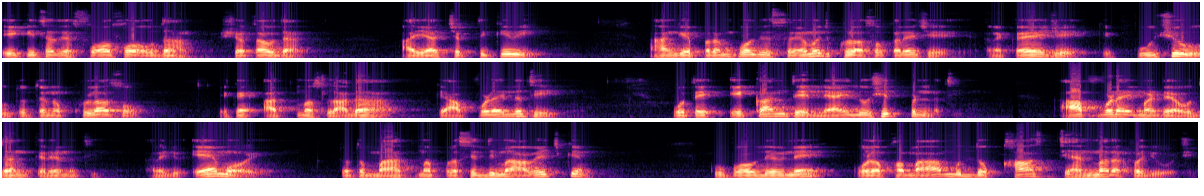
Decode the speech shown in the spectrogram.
એકી સાથે સો સો અવધાન, શતાવધાન આ યાદશક્તિ કેવી? આ અંગે પરમકોલજી સ્વયં જ ખુલાસો કરે છે અને કહે છે કે પૂછ્યું તો તેનો ખુલાસો એ કંઈ આત્મશ્લાઘા કે આપવડાય નથી. પોતે એકાંતે ન્યાય દોષિત પણ નથી. આપવડાય માટે અવધાન કર્યા નથી. અને જો એમ હોય તો તો મહાત્મા પ્રસિદ્ધિમાં આવે જ કેમ? કુપાવદેવને ઓળખવામાં આ મુદ્દો ખાસ ધ્યાનમાં રાખવા જેવો છે.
